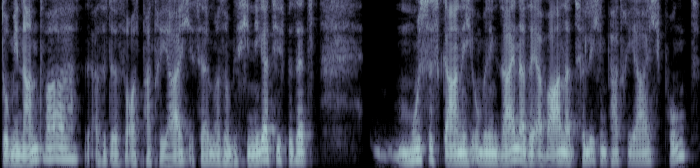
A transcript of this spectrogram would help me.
dominant war. Also das Wort Patriarch ist ja immer so ein bisschen negativ besetzt. Muss es gar nicht unbedingt sein. Also er war natürlich ein Patriarch, Punkt.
